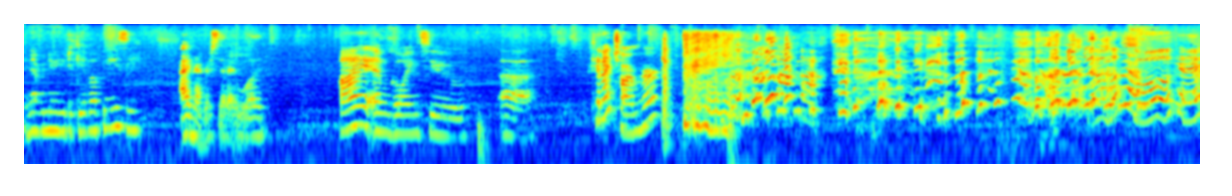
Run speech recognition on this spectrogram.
I never knew you to give up easy. I never said I would. I am going to. Uh, can I charm her? oh, okay.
